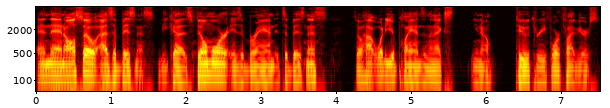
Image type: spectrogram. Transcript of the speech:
and then also as a business because Filmore is a brand, it's a business. So how what are your plans in the next you know two, three, four, five years?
